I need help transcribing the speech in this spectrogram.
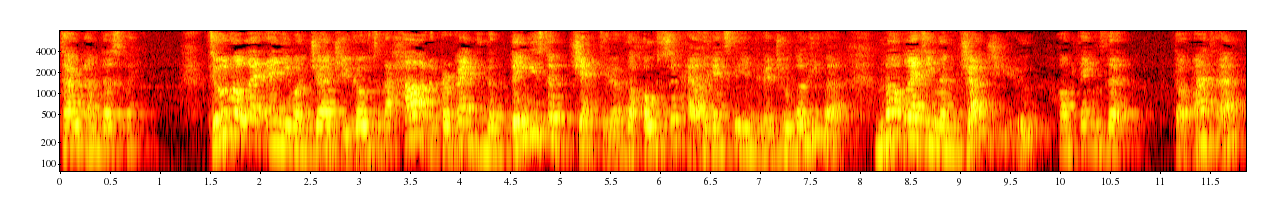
Doubt undoes faith. Do not let anyone judge you go to the heart of preventing the biggest objective of the hosts of hell against the individual believer. Not letting them judge you on things that don't matter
